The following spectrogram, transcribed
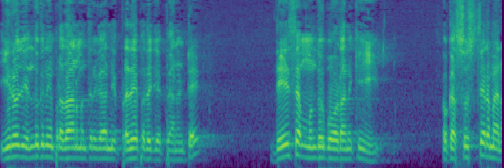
ఈరోజు ఎందుకు నేను ప్రధానమంత్రి గారిని పదే పదే చెప్పానంటే దేశం ముందుకు పోవడానికి ఒక సుస్థిరమైన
